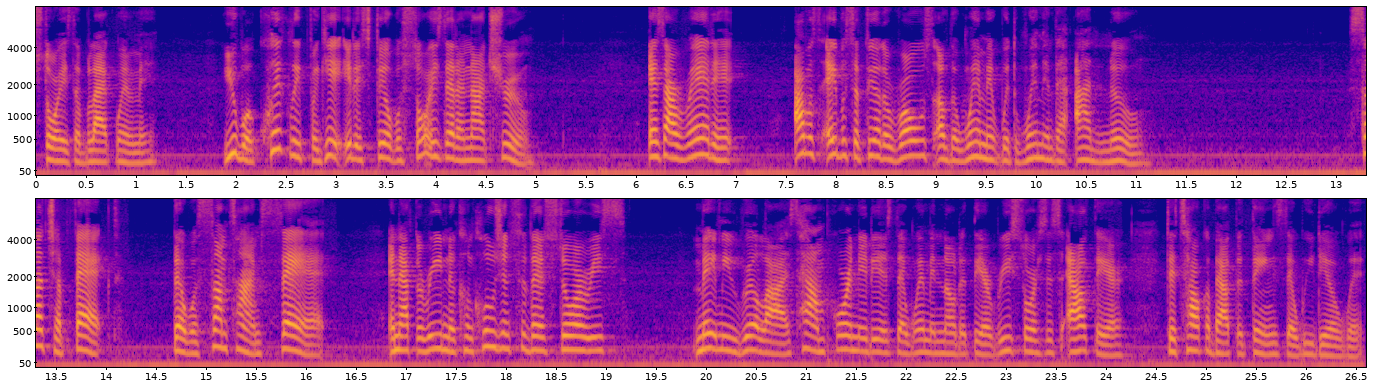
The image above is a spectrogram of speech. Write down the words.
stories of black women, you will quickly forget it is filled with stories that are not true. As I read it, I was able to fill the roles of the women with women that I knew. Such a fact that was sometimes sad, and after reading the conclusions to their stories, made me realize how important it is that women know that there are resources out there to talk about the things that we deal with.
